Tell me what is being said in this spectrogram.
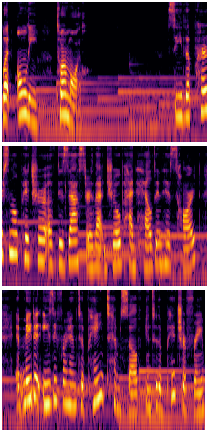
but only turmoil. See, the personal picture of disaster that Job had held in his heart, it made it easy for him to paint himself into the picture frame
